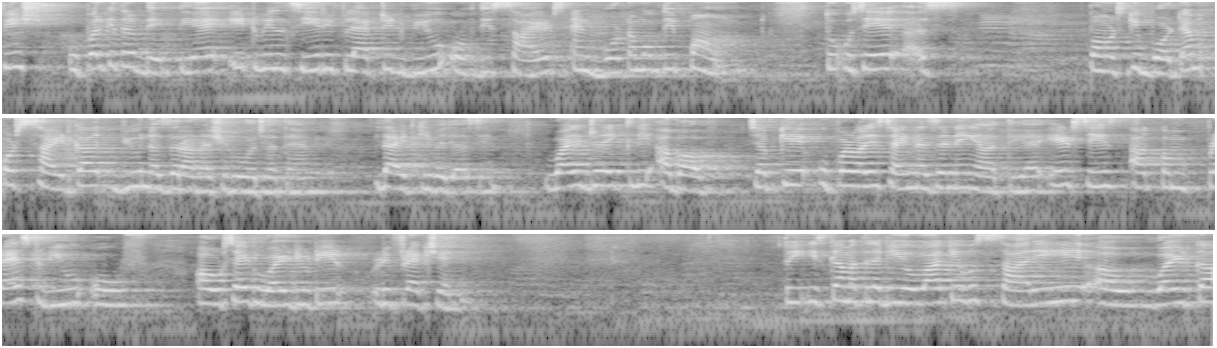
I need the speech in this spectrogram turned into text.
फ़िश ऊपर की तरफ़ देखती है। It will see reflected view of the sides and bottom of the pond तो उसे पाउंड्स की बॉटम और साइड का व्यू नज़र आना शुरू हो जाता है लाइट की वजह से। वाइल डायरेक्टली अबव जबकि ऊपर वाली साइड नज़र नहीं आती है it sees a compressed view of outside world due to refraction तो इसका मतलब ये हुआ कि वो सारे ही वर्ल्ड का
